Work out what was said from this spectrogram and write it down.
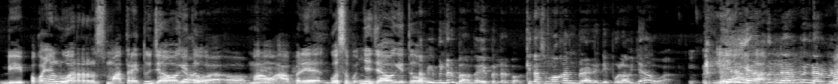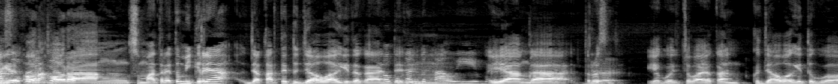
di pokoknya luar Sumatera itu Jawa, Jawa, gitu oke, mau oke. apa dia gue sebutnya Jawa gitu Tapi bener bang, tapi bener kok. Kita semua kan berada di Pulau Jawa. Iya. bener bener bener. Iya, Masuk aja orang-orang Sumatera itu mikirnya Jakarta itu Jawa gitu kan oh bukan Jadi- Betawi bukan Iya enggak. Terus Iya. ya gue coba aja kan ke Jawa gitu. Gue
